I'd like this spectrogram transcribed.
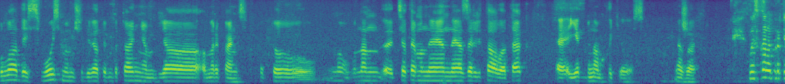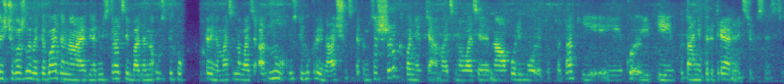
була десь восьмим чи дев'ятим питанням для американців. Тобто, ну вона ця тема не, не залітала так, е, як би нам хотілося. На жаль. Ви сказали про те, що важливий для Байдена і для адміністрації Байдена успіх України мається на увазі. А ну успіх України, а що це таке? Ну це широке поняття мається на увазі на полі бою, тобто так і, і, і, питання територіальної цілісності.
